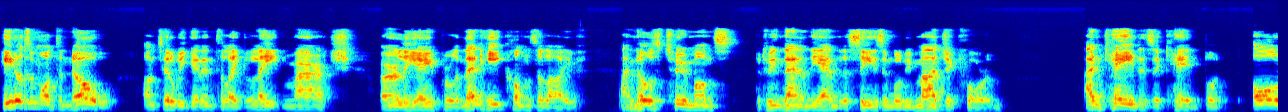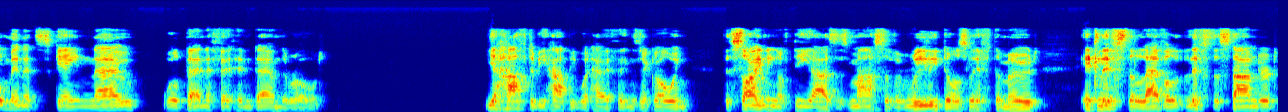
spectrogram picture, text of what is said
He doesn't want to know until we get into like late March, early April, and then he comes alive. And those two months between then and the end of the season will be magic for him. And Kaide is a kid, but all minutes gained now will benefit him down the road. you have to be happy with how things are going. The signing of Diaz is massive. It really does lift the mood. It lifts the level, lifts the standard.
